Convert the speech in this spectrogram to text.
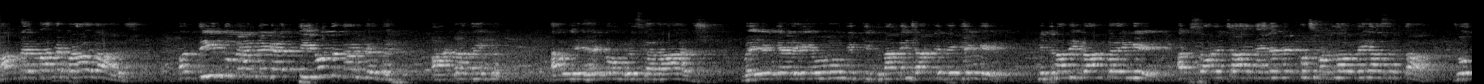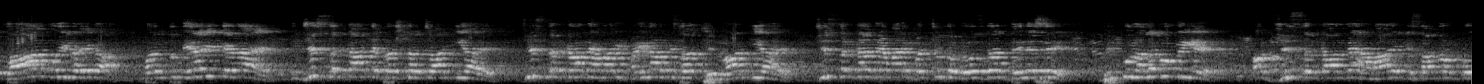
आपने अखबार में पढ़ा होगा आज। और तीन दुकान में गए, तीनों दुकान पे आटा नहीं अब ये है कांग्रेस का राज। मैं ये कह रही हूँ कि कितना भी जाके देखेंगे, कितना भी काम करेंगे, अब साढ़े चार महीने में कुछ बदलाव नहीं आ सकता। जो था वही रहेगा। परंतु मेरा ये कहना है कि जिस सरकार ने भ्रष्टाचार किया है जिस सरकार ने हमारी महिलाओं के साथ खिलवाड़ किया है, जिस सरकार ने हमारे बच्चों को रोज़गार देने से बिल्कुल अलग हो गई है, और जिस सरकार ने हमारे किसानों को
